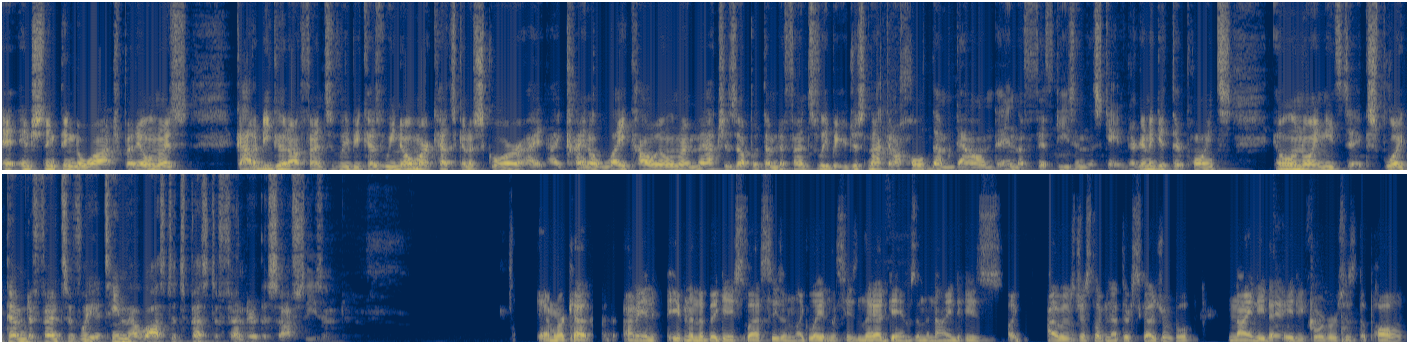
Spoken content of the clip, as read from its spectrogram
interesting thing to watch. But Illinois got to be good offensively because we know Marquette's going to score. I, I kind of like how Illinois matches up with them defensively, but you're just not going to hold them down in the 50s in this game. They're going to get their points. Illinois needs to exploit them defensively, a team that lost its best defender this offseason. Yeah, Marquette. I mean, even in the Big East last season, like late in the season, they had games in the 90s. Like I was just looking at their schedule, 90 to 84 versus DePaul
